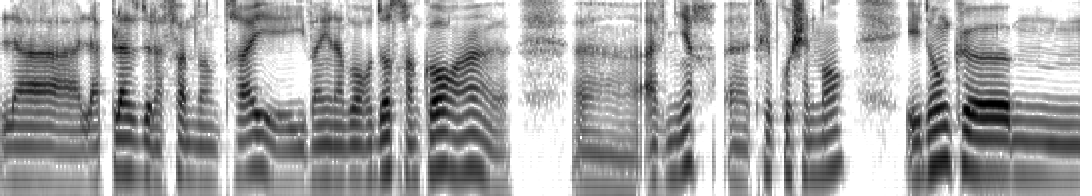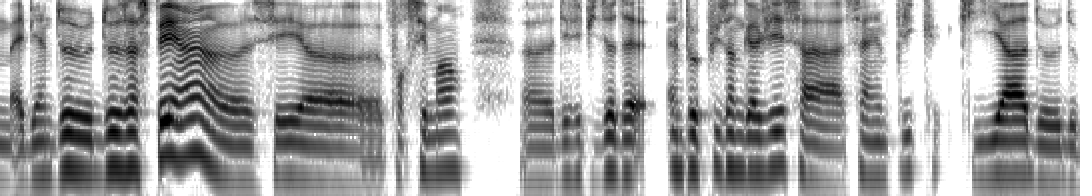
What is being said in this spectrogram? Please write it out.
la, place de la femme dans le trail et il va y en avoir d'autres encore hein, euh, à venir euh, très prochainement. Et donc, euh, eh bien, deux, aspects. Hein, c'est forcément des épisodes un peu plus engagés, ça, implique qu'il y a de,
